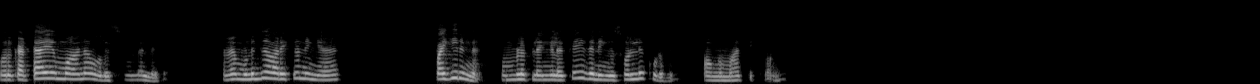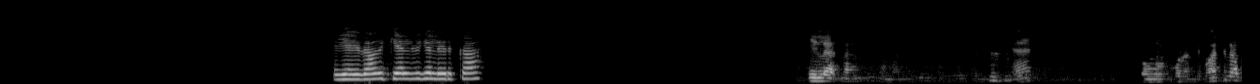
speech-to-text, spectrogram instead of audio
ஒரு கட்டாயமான ஒரு சூழல் இது. அதனால முடிஞ்ச வரைக்கும் நீங்க பகிருங்க. பொம்பளை பிள்ளைங்களுக்கு இதை நீங்க சொல்லிக் கொடுங்க. அவங்க மாத்திக்குவாங்க. ஐயா ஏதாவது கேள்விகள் இருக்கா? இல்ல சொல்லி பேசியிருந்தீங்க உங்க ராணி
